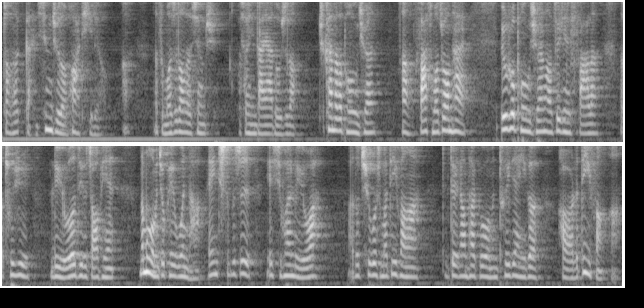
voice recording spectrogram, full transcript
找他感兴趣的话题聊啊。那怎么知道他兴趣？我相信大家都知道，去看他的朋友圈啊，发什么状态？比如说朋友圈呢，最近发了他出去旅游的这个照片，那么我们就可以问他，哎，是不是也喜欢旅游啊？啊，都去过什么地方啊？对不对？让他给我们推荐一个好玩的地方啊。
